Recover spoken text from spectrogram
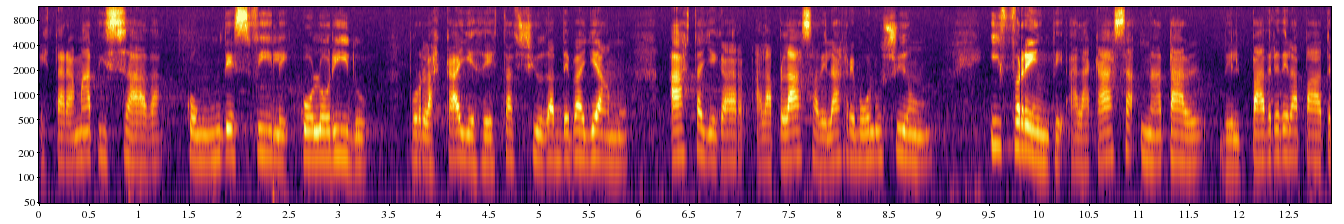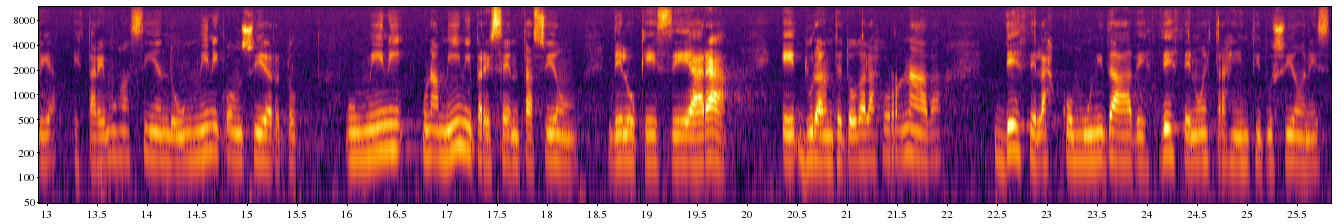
Estará matizada con un desfile colorido por las calles de esta ciudad de Bayamo hasta llegar a la Plaza de la Revolución, y frente a la casa natal del Padre de la Patria estaremos haciendo un mini concierto, un mini, una mini presentación de lo que se hará eh, durante toda la jornada desde las comunidades, desde nuestras instituciones.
